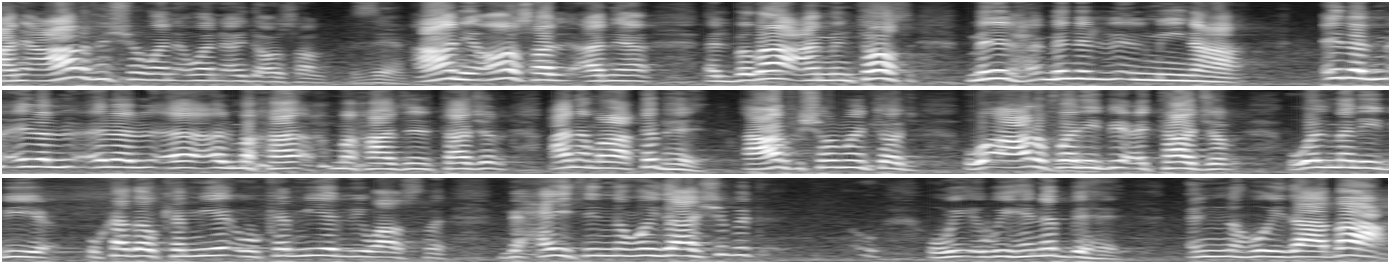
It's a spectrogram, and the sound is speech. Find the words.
أنا عارف شو وين وين أريد أوصل. زين. أنا أوصل أنا البضاعة من توصل من من الميناء إلى إلى إلى المخازن التاجر. أنا مراقبها. أعرف شلون وين تاجر وأعرف وين يبيع التاجر والمن يبيع وكذا وكميه وكمية اللي واصلة. بحيث إنه إذا شفت وينبهه إنه إذا باع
